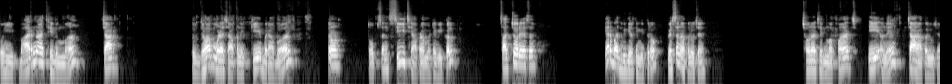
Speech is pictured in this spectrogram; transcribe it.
તો અહીં બારના છેદમાં ચાર. તો જવાબ મળે છે આપણને કે બરાબર ત્રણ. તો ઓપ્શન સી છે આપણા માટે વિકલ્પ. સાચો રહેશે. ત્યારબાદ વિદ્યાર્થી મિત્રો ક્વેશ્ચન આપેલું છે. છ ના છેદમાં પાંચ એ અને ચાર આપેલું છે.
